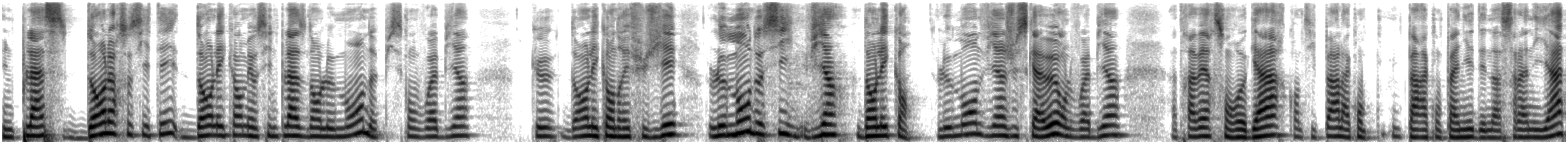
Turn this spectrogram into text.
une place dans leur société, dans les camps, mais aussi une place dans le monde, puisqu'on voit bien que dans les camps de réfugiés, le monde aussi vient dans les camps. Le monde vient jusqu'à eux, on le voit bien à travers son regard quand il, parle, part accompagné des Nasraniyat.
